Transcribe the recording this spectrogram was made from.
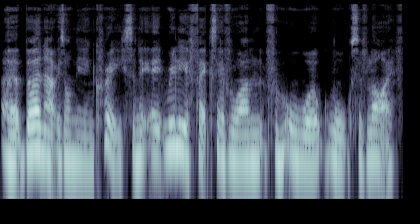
Uh, burnout is on the increase, and it, it really affects everyone from all walks of life.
